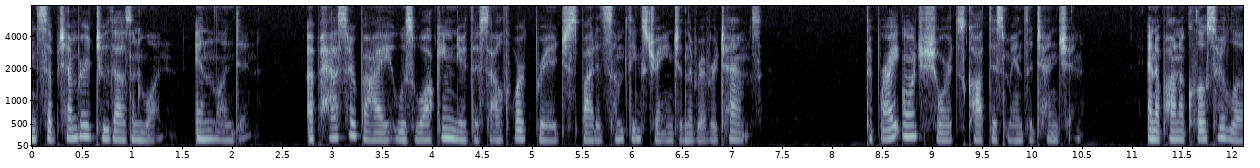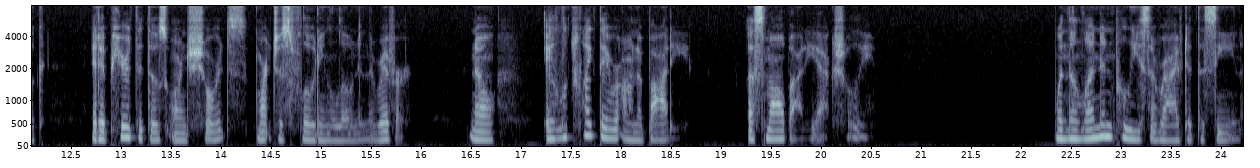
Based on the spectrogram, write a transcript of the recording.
In September 2001, in London, a passerby who was walking near the Southwark Bridge spotted something strange in the River Thames. The bright orange shorts caught this man's attention, and upon a closer look, it appeared that those orange shorts weren't just floating alone in the river. No, it looked like they were on a body, a small body, actually. When the London police arrived at the scene,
